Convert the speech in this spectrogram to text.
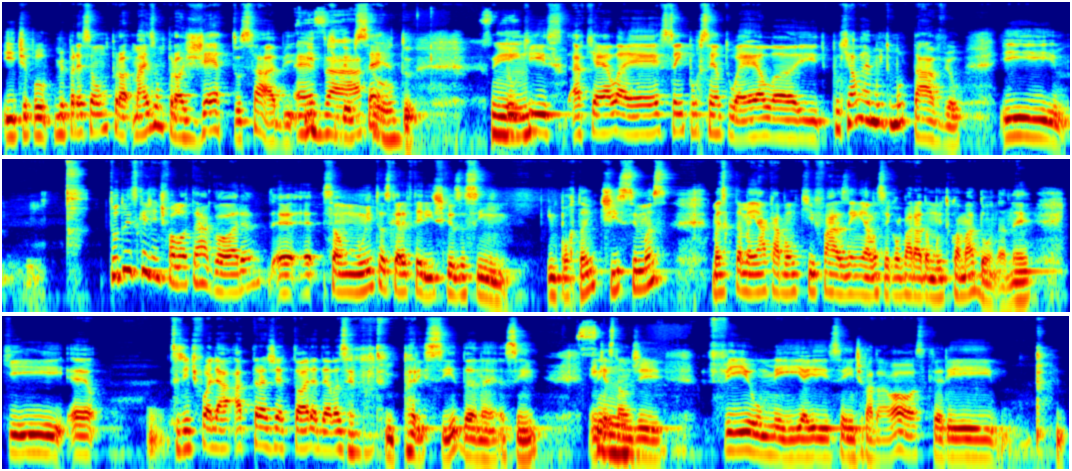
E, tipo, me pareceu um pro- mais um projeto, sabe? E que deu Exato. certo. Sim. Do que aquela é 100% ela. E, porque ela é muito mutável. E. Tudo isso que a gente falou até agora é- é- são muitas características, assim, importantíssimas, mas que também acabam que fazem ela ser comparada muito com a Madonna, né? Que é, se a gente for olhar, a trajetória delas é muito parecida, né? Assim, em Sim. questão de filme, e aí ser indicada a Oscar, e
